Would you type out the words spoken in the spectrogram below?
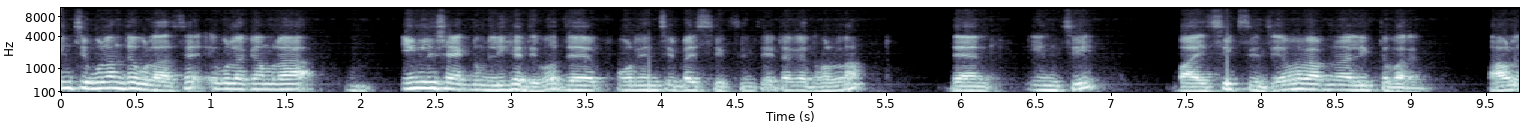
ইঞ্চি বুলান যেগুলো আছে, এগুলোকে আমরা ইংলিশে একদম লিখে দিব যে four inch by six inch, এটাকে ধরলাম দেন ইঞ্চি বাই সিক্স ইঞ্চি, এভাবে আপনারা লিখতে পারেন। তাহলে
